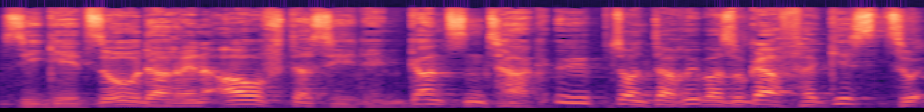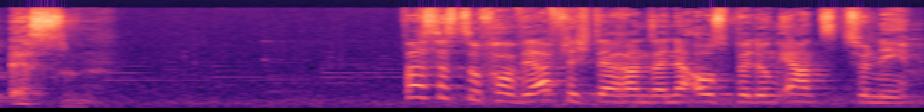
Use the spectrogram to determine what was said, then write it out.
Sie geht so darin auf, dass sie den ganzen Tag übt und darüber sogar vergisst zu essen. Was ist so verwerflich daran, seine Ausbildung ernst zu nehmen?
